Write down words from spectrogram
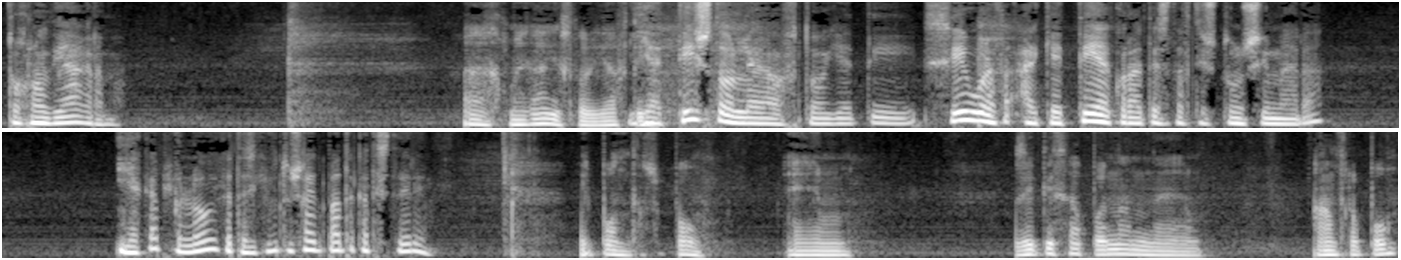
Το χρονοδιάγραμμα. Αχ, μεγάλη ιστορία αυτή. Γιατί στο λέω αυτό, γιατί σίγουρα θα, αρκετοί ακροατές θα ταυτιστούν σήμερα. Για κάποιο λόγο η κατασκευή του site πάντα καθυστερεί. Λοιπόν, θα σου πω. Ε, ζήτησα από έναν ε, άνθρωπο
